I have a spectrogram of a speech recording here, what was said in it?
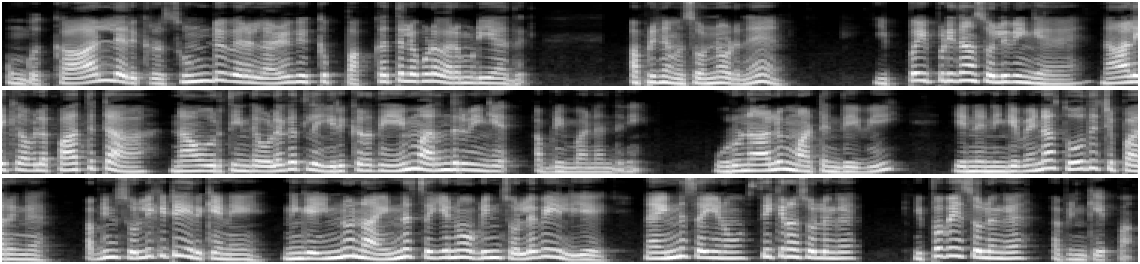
உங்கள் காலில் இருக்கிற சுண்டு விரல் அழகுக்கு பக்கத்தில் கூட வர முடியாது. அப்படி நம்ம சொன்ன உடனே இப்போ இப்படி தான் சொல்லுவீங்க. நாளைக்கு அவளை பார்த்துட்டா நான் ஒருத்தி இந்த உலகத்தில் இருக்கிறதையே மறந்துடுவீங்க அப்படிம்பா நந்தினி. ஒரு நாளும் மாட்டேன் தேவி. என்னை நீங்கள் வேணால் சோதிச்சு பாருங்க அப்படின்னு சொல்லிக்கிட்டே இருக்கேனே. நீங்கள் இன்னும் நான் என்ன செய்யணும்? அப்படின்னு சொல்லவே இல்லையே. நான் என்ன செய்யணும்? சீக்கிரம் சொல்லுங்க. இப்போவே சொல்லுங்க அப்படின்னு கேட்பான்.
